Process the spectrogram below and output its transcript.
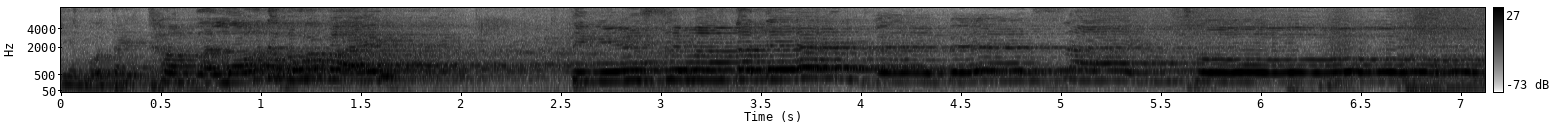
tràng vỗ tay thật là lớn được không quý vị tình yêu sẽ mang ta đến về bên xanh thôn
